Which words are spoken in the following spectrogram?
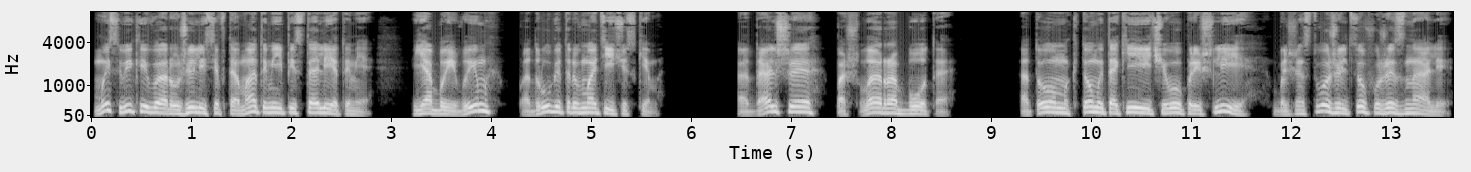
Мы с Викой вооружились автоматами и пистолетами, я боевым, подруга травматическим. А дальше пошла работа. О том, кто мы такие и чего пришли, большинство жильцов уже знали.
